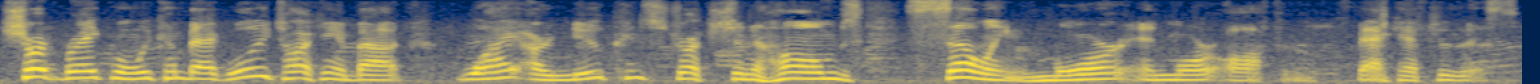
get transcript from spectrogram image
Short break. When we come back, we'll be talking about why are new construction homes selling more and more often. Back after this.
